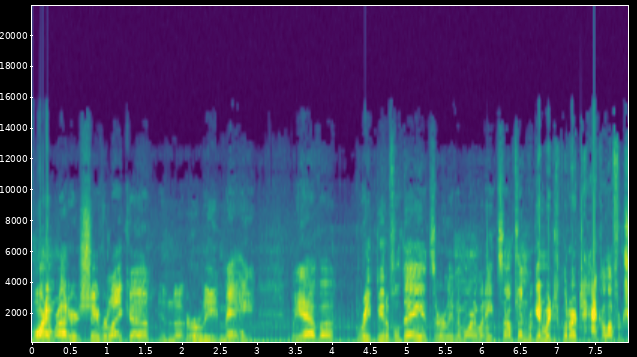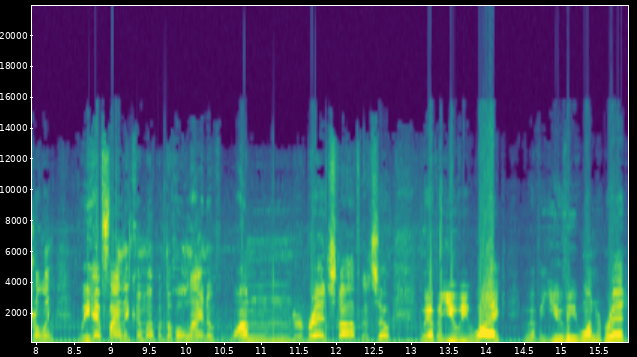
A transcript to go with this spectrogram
morning. We're out here at Shaver Lake uh, in the early May. We have a great, beautiful day. It's early in the morning, about 8 something. We're getting ready to put our tackle off for trolling. We have finally come up with the whole line of Wonder Bread stuff. So we have a UV white, we have a UV Wonder Bread,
